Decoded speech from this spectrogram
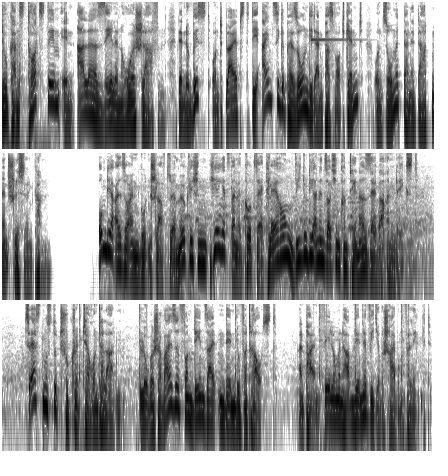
du kannst trotzdem in aller Seelenruhe schlafen, denn du bist und bleibst die einzige Person, die dein Passwort kennt und somit deine Daten entschlüsseln kann. Um dir also einen guten Schlaf zu ermöglichen, hier jetzt eine kurze Erklärung, wie du dir einen solchen Container selber anlegst. Zuerst musst du TrueCrypt herunterladen. Logischerweise von den Seiten, denen du vertraust. Ein paar Empfehlungen haben wir in der Videobeschreibung verlinkt.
